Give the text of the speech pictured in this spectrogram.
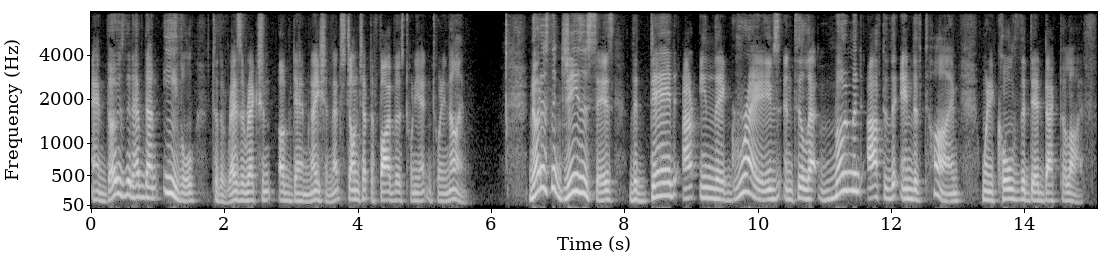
and those that have done evil to the resurrection of damnation. That's John chapter 5, verse 28 and 29. Notice that Jesus says the dead are in their graves until that moment after the end of time when he calls the dead back to life.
